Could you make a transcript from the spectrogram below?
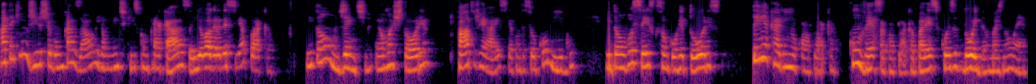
até que um dia chegou um casal e realmente quis comprar a casa e eu agradeci a placa. Então, gente, é uma história, fatos reais que aconteceu comigo então, vocês que são corretores, tenha carinho com a placa, conversa com a placa. Parece coisa doida, mas não é.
